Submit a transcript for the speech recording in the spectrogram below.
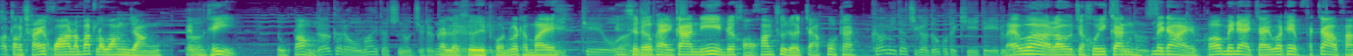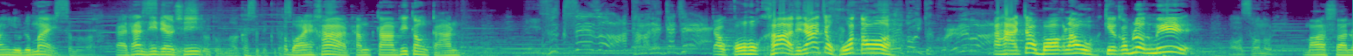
ก็ต้องใช้ความระมัดระวังอย่างเต็มทีู่กต้องนั่นแหละคือเหตุผลว่าทำไมจึงเสนอแผนการนี้โดยขอความช่วยเหลือจากพวกท่าน แม้ว่าเราจะคุยกันไม่ได้ เพราะไม่แน่ใจว่าเทพเจ้าฟังอยู่หรือไม่ แต่ท่านที่เดียวชี้ก็บอกให้ข้าทำตามที่ต้องการ เจ้าโกหกข้าสินะเจ้าหัวโตอาหารเจ้าบอกเราเกี่ยวกับเรื่องนี้ มาซาโน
